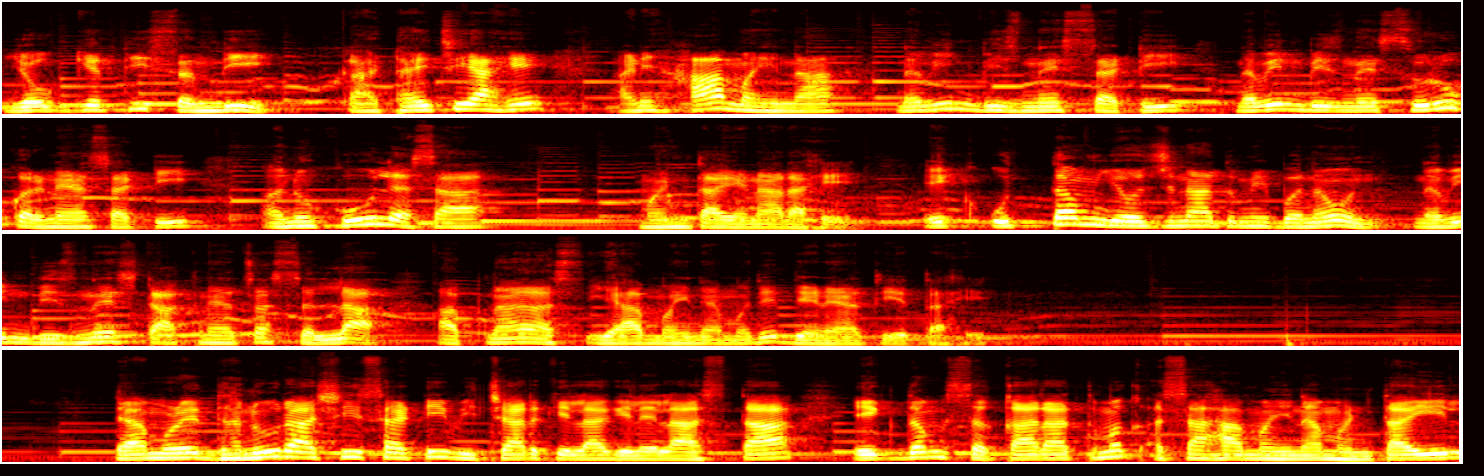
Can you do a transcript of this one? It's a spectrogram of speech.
योग्य ती संधी गाठायची आहे आणि हा महिना नवीन बिझनेससाठी नवीन बिझनेस सुरू करण्यासाठी अनुकूल असा म्हणता येणार आहे. एक उत्तम योजना तुम्ही बनवून नवीन बिझनेस टाकण्याचा सल्ला आपणास या महिन्यामध्ये देण्यात येत आहे. त्यामुळे धनुराशीसाठी विचार केला गेलेला असता एकदम सकारात्मक असा हा महिना म्हणता येईल.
